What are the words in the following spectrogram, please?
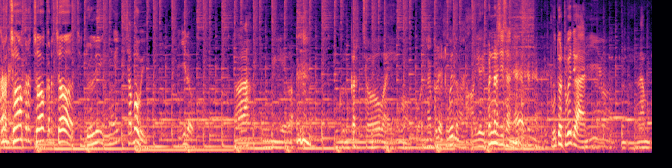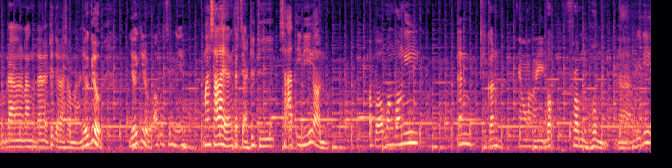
kerja kerja kerja jindoli ngono iki siapa wi? Iki lho. Salah. Iya kok guru kerja wae ngopo. Boleh duit lho mas. Oh iya bener sih san. Butuh duit ya an? Iya. Nang nang nang duit ya rasa man. Ya iki lho. Ya iki lho apa jenenge? Masalah yang terjadi di saat ini anu. Apa wong-wongi kan dikon Work from home. Nah, iki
